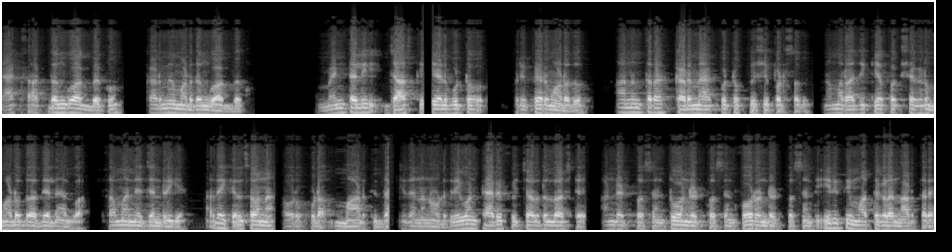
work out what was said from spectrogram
ಟ್ಯಾಕ್ಸ್ ಹಾಕ್ದಂಗೂ ಆಗ್ಬೇಕು, ಕಡಿಮೆ ಮಾಡ್ದಂಗೂ ಆಗ್ಬೇಕು. ಮೆಂಟಲಿ ಜಾಸ್ತಿ ಹೇಳ್ಬಿಟ್ಟು ಪ್ರಿಪೇರ್ ಮಾಡೋದು, ಆ ನಂತರ ಕಡಿಮೆ ಹಾಕ್ಬಿಟ್ಟು ಖುಷಿ ಪಡಿಸೋದು. ನಮ್ಮ ರಾಜಕೀಯ ಪಕ್ಷಗಳು ಮಾಡೋದು ಅದೇನೆ ಅಲ್ವಾ? ಸಾಮಾನ್ಯ ಜನರಿಗೆ ಅದೇ ಕೆಲಸವನ್ನ ಅವರು ಕೂಡ ಮಾಡ್ತಿದ್ದ ಇದನ್ನ ನೋಡಿದ್ರೆ ಇವನ್ ಟ್ಯಾರಿಫ್ ವಿಚಾರದಲ್ಲೂ ಅಷ್ಟೇ hundred percent two hundred percent four hundred percent ಈ ರೀತಿ ಮಾತುಗಳನ್ನ ಆಡ್ತಾರೆ.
